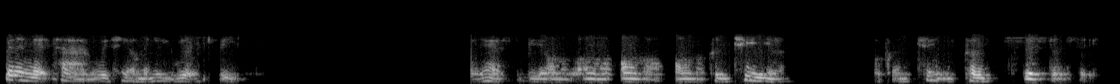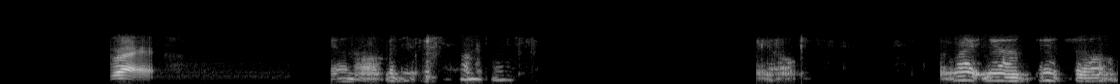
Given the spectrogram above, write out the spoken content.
Spending that time with him, and he will speak. It has to be on a on a on a on a continue a continue consistency. Right. And uh, but something, you know, but right now it's um,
